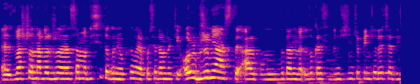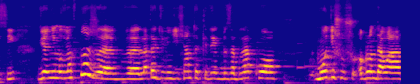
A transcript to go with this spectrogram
E, zwłaszcza nawet, że samo DC tego nie ukrywa. Ja posiadam taki olbrzymiasty album wydany z okazji 75-lecia DC, gdzie oni mówią wprost, że w latach 90., kiedy jakby zabrakło młodzież już oglądała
